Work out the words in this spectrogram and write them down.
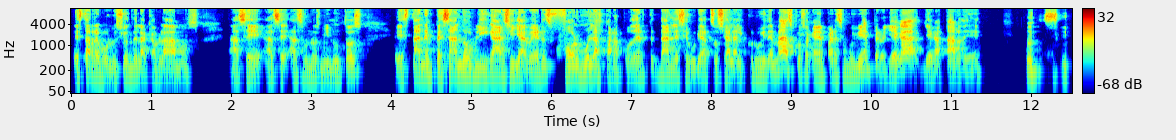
esta revolución de la que hablábamos hace, hace, hace unos minutos, están empezando a obligarse y a ver fórmulas para poder darle seguridad social al crew y demás, cosa que me parece muy bien, pero llega, llega tarde. ¿eh?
